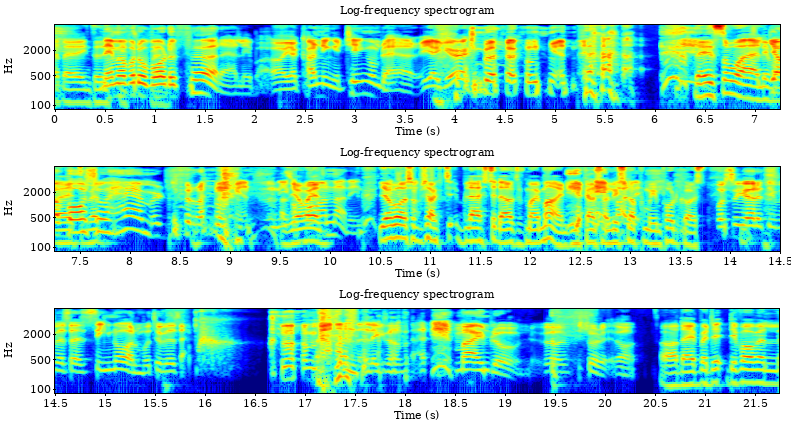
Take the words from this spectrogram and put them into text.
Eller inte Nej men vadå, var du för ärlig? Bara, "Ja, jag kan ingenting om det här. Jag ljög förra gången. Det är så ärlig Jag jag var inte, så men- hammered förra gången, så ni Alltså, jag var anar inte. Jag var som sagt blasted out of my mind. Ni kanske har lyssnat på min podcast. Och så gör det typ en sån här signal mot huvudet så här, med handen liksom så här. Mind blown. Förstår du? Ja. Ja, nej, men det, det var väl...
